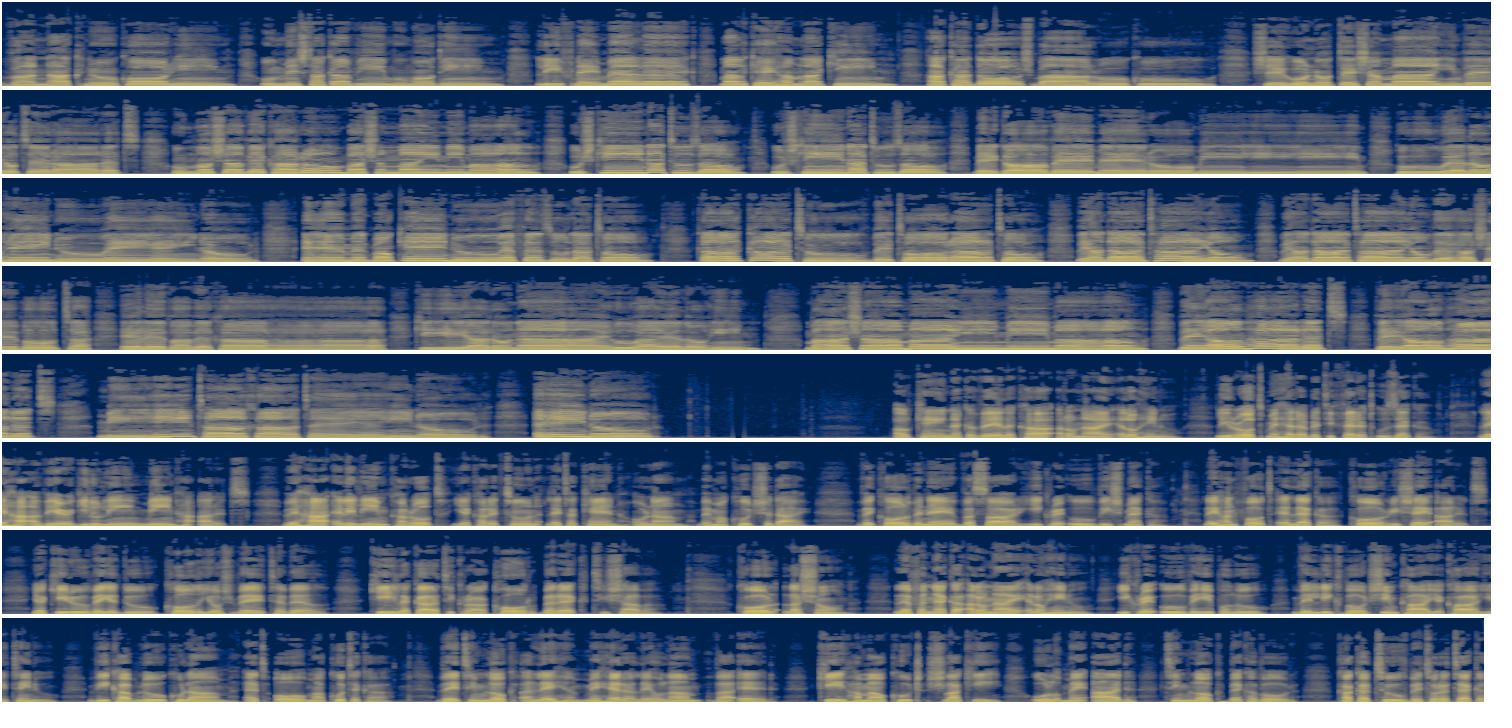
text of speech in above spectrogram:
ואנחנו קוראים, ומשתקבים ומודים, לפני מלך מלכי המלכים, הקדוש ברוך הוא, שהוא נוטה שמיים ויוצר הארץ, ומושב יקרו בשמיים ממעל, ושכינתו זו, ושכינתו זו, בגובה מרומים, הוא אלוהינו אין עוד, אמת מלכנו אפס זולתו. כך כתוב בתורתו, וידעת היום, וידעת היום, והשבות אל לבבך, כי אדוני הוא האלוהים, בשמיים ממעל, ועל הארץ, ועל הארץ, מתחת אין עוד, אין עוד. על כן נקווה לך, אדוני אלוהינו, לראות מהרה בתפארת עוזך, להעביר גילולים מן הארץ, והאלילים קרות יכרתון לתקן עולם במלכות שדי, וכל בני בשר יקראו בשמך, להנפות אליך כל רישי ארץ, יכירו וידעו כל יושבי תבל, כי לך תקרא כל ברק תשבה. כל לשון, לפניך אדוני אלוהינו, יקראו ויפלו, ולכבוד שמך יקר ייתנו, ויקבלו כולם את עול מלכותך, ותמלוק עליהם מהרה לעולם ועד. כי המלכות שלקי, ולמעד תמלוק בכבוד. ככתוב בתורתך,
